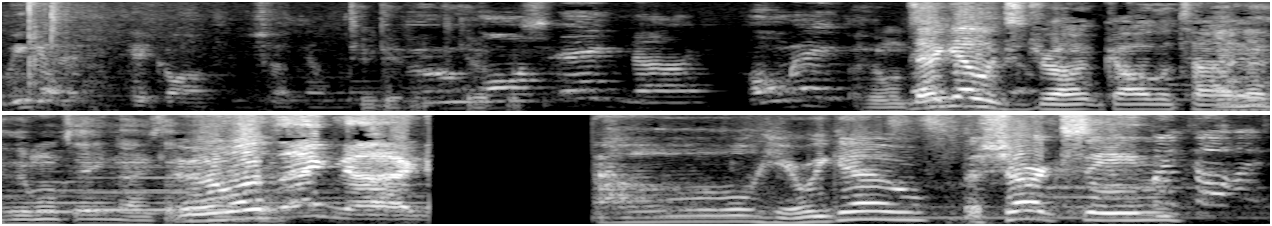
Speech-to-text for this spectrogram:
We gotta pick off and shut down. Two different Who wants eggnog? Homemade? Who wants That guy looks drunk all the time. I know time. who wants eggnog. He's like, Who wants eggnog? Oh, here we go. The shark Oh my god.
